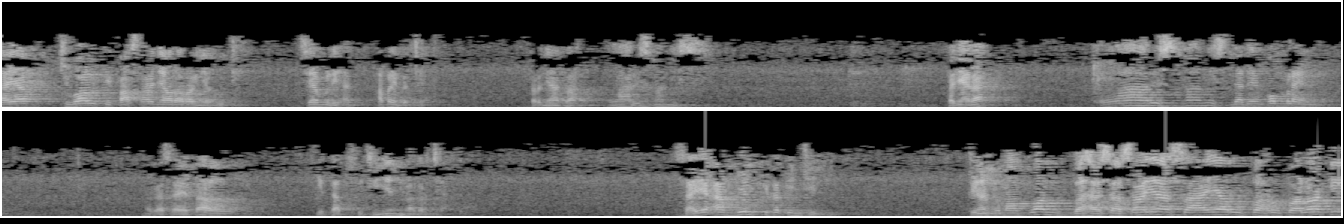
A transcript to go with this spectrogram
saya jual di pasarnya orang-orang Yahudi. Saya melihat apa yang terjadi. Ternyata laris manis. Ternyata laris manis, tidak ada yang komplain. Maka saya tahu kitab sucinya nggak terjadi. Saya ambil kitab Injil. Dengan kemampuan bahasa saya, saya rubah-rubah lagi,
